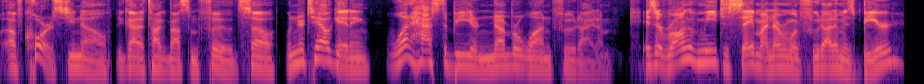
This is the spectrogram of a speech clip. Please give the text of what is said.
Of course, you know you got to talk about some food. So when you're tailgating, what has to be your number one food item? Is it wrong of me to say my number one food item is beer?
